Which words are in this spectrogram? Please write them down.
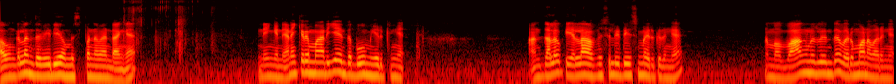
அவங்களாம் இந்த வீடியோ மிஸ் பண்ண வேண்டாங்க. நீங்கள் நினைக்கிற மாதிரியே இந்த பூமி இருக்குங்க. அந்த அளவுக்கு எல்லா ஃபெசிலிட்டிஸுமே இருக்குதுங்க. நம்ம வாங்கினதுலேருந்தே வருமானம் வருங்க.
